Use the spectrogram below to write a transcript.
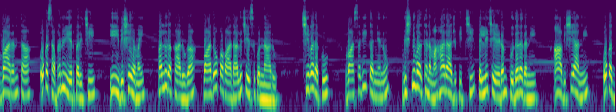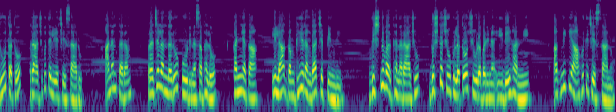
వారంతా ఒక సభను ఏర్పరిచి ఈ విషయమై పలు రకాలుగా వాదోపవాదాలు చేసుకున్నారు. చివరకు వాసవీ కన్యను విష్ణువర్ధన మహారాజుకిచ్చి పెళ్ళి చేయడం కుదరదని ఆ విషయాన్ని ఒక దూతతో రాజుకు తెలియచేశారు. అనంతరం ప్రజలందరూ కూడిన సభలో కన్యక ఇలా గంభీరంగా చెప్పింది. విష్ణువర్ధన రాజు దుష్టచూపులతో చూడబడిన ఈ దేహాన్ని అగ్నికి ఆహుతి చేస్తాను.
